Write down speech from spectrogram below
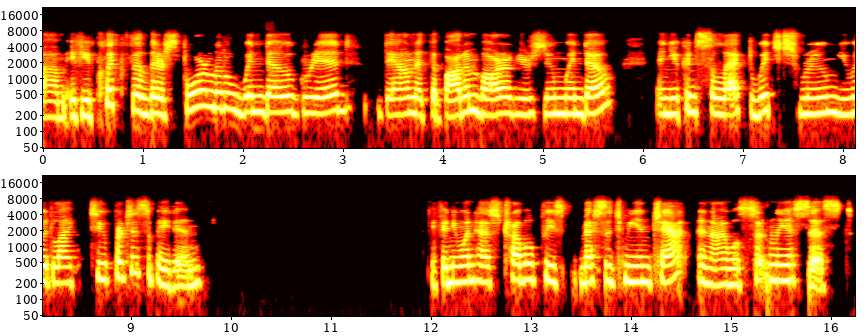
um, if you click the, there's four little window grid down at the bottom bar of your Zoom window, and you can select which room you would like to participate in. If anyone has trouble, please message me in chat and I will certainly assist.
